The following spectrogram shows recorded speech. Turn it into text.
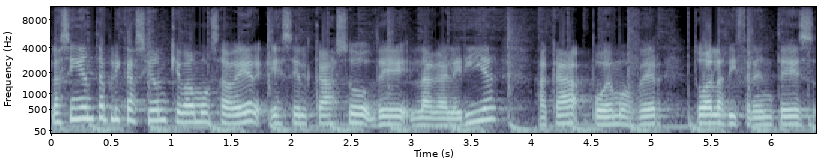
La siguiente aplicación que vamos a ver es el caso de la galería. Acá podemos ver todas las diferentes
